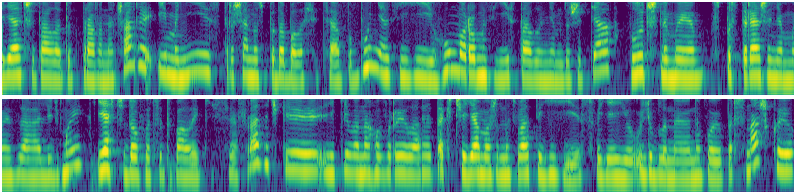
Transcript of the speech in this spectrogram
Я читала тут право на чари, і мені страшенно сподобалася ця бабуня з її гумором, з її ставленням до життя, влучними спостереженнями за людьми. Я ще довго цитувала якісь фразочки, які вона говорила. Так що я можу назвати її своєю улюбленою новою персонажкою.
